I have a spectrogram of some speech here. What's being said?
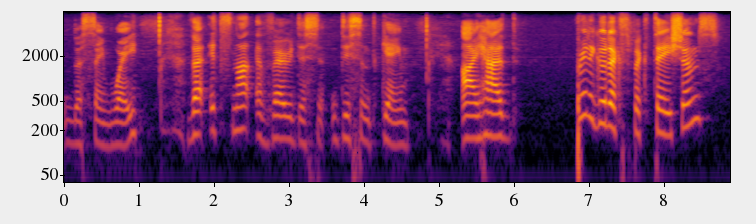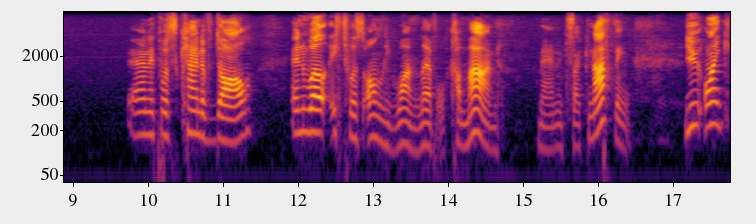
the same way. That it's not a very decent, decent game. I had pretty good expectations, and it was kind of dull. And well, it was only one level. Come on, man, it's like nothing. You like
